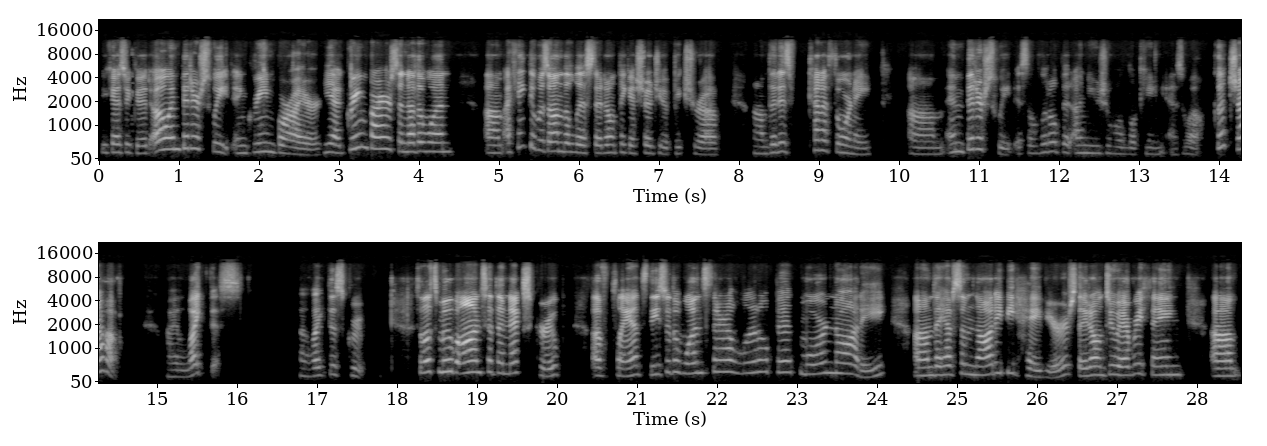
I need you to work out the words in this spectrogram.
You guys are good. Oh, and bittersweet and greenbrier. Yeah, greenbrier is another one. Um, I think that was on the list. I don't think I showed you a picture of um, that is kind of thorny. Um, and bittersweet is a little bit unusual looking as well. Good job. I like this. I like this group. So let's move on to the next group of plants. These are the ones that are a little bit more naughty. Um, they have some naughty behaviors. They don't do everything um,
